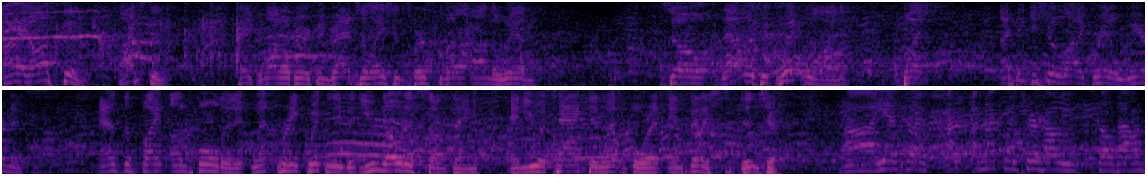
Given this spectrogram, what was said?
All right, Austin. Austin. Hey, come on over here. Congratulations, first of all, on the win. So that was a quick one, I think you showed a lot of great awareness. As the fight unfolded, it went pretty quickly, but you noticed something and you attacked and went for it and finished, didn't you? Uh, yeah, so I, I'm not quite sure how he fell down.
